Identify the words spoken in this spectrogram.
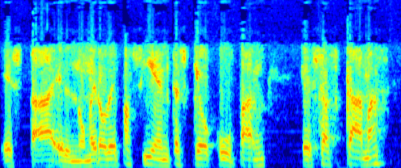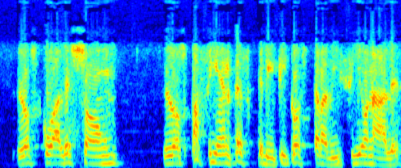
está el número de pacientes que ocupan esas camas, los cuales son los pacientes críticos tradicionales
